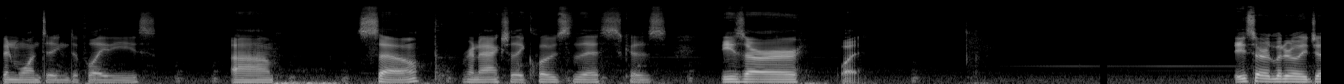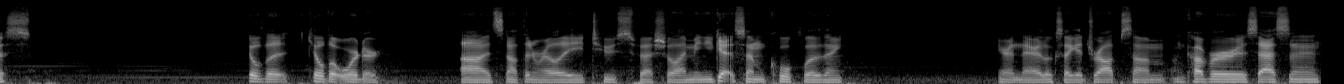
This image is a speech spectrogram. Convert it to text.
been wanting to play these. Um, so we're gonna actually close this because these are what? These are literally just kill the kill the order. Uh, it's nothing really too special. I mean, you get some cool clothing here and there. It looks like it drops some uncover assassin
